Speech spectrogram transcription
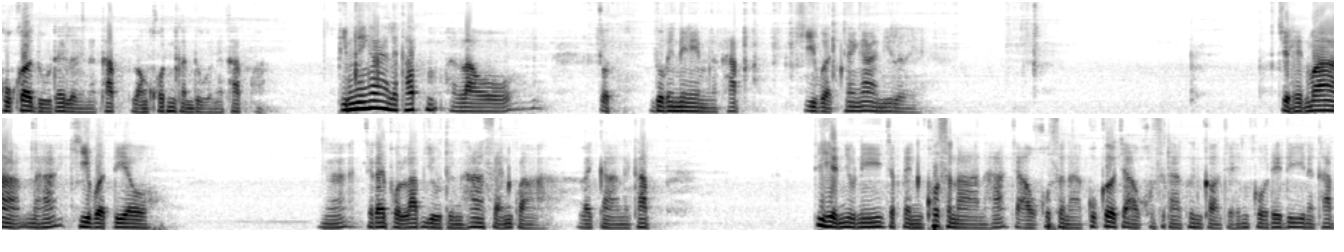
Google ดูได้เลยนะครับ ลองค้นกันดูนะครับ พิมพ์ง่ายๆเลยครับ เราจด domain name นะครับคีย์เวิร์ดง่ายๆนี้เลย จะเห็นว่านะฮะคีย์เวิร์ดเดียวนะจะได้ผลลัพธ์อยู่ถึง 5 0 0แสนกว่ารายการนะครับ ที่เห็นอยู่นี้จะเป็นโฆษณานะฮะ จะเอาโฆษณา Google จะเอาโฆษณาขึ้นก่อนจะเห็น GoDaddy นะครับ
